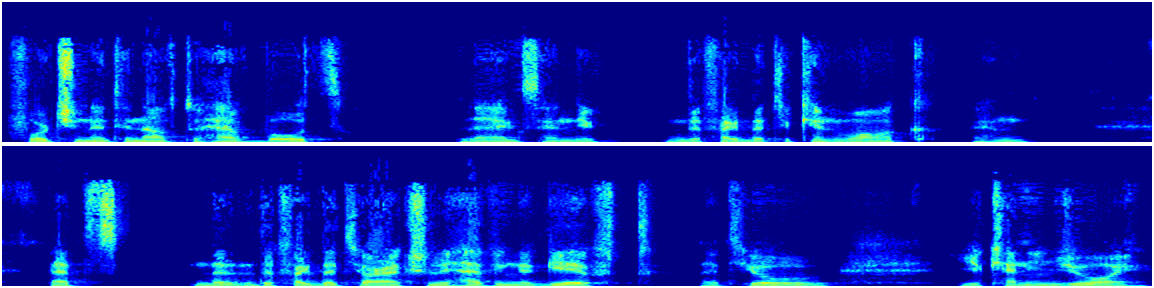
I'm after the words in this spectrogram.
fortunate enough to have both legs and you, the fact that you can walk and that's the, the fact that you're actually having a gift that you you can enjoy.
